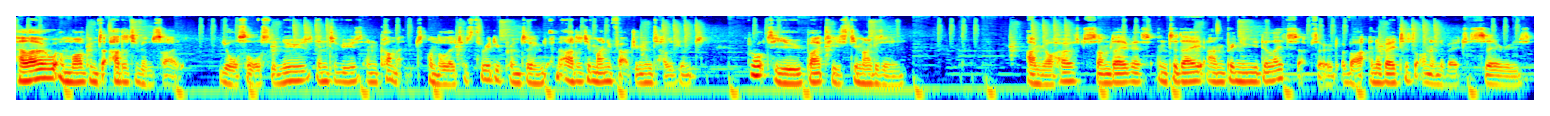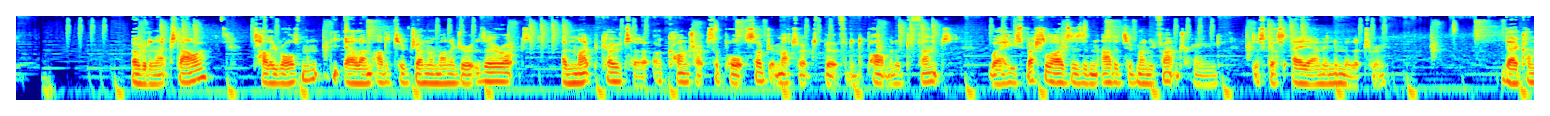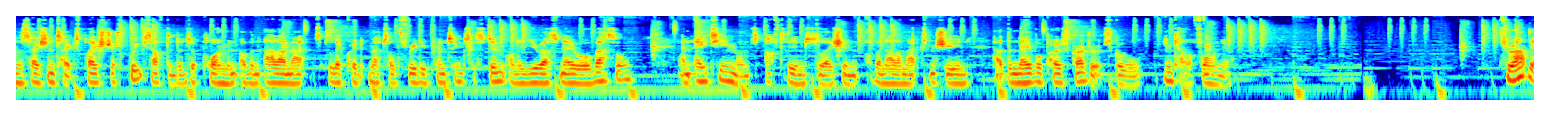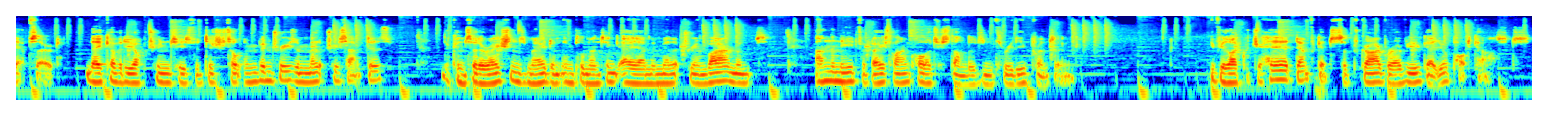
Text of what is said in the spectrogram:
Hello and welcome to Additive Insight, your source for news, interviews, and comment on the latest 3D printing and additive manufacturing intelligence, brought to you by TCT Magazine. I'm your host, Sam Davis, and today I'm bringing you the latest episode of our Innovators on Innovators series. Over the next hour, Tali Rosman, the Elem Additive General Manager at Xerox, and Mike Pechota, a contract support subject matter expert for the Department of Defense, where he specialises in additive manufacturing, discuss AM in the military. Their conversation takes place just weeks after the deployment of an LMX liquid metal 3D printing system on a US naval vessel, and 18 months after the installation of an LMX machine at the Naval Postgraduate School in California. Throughout the episode, they cover the opportunities for digital inventories in military sectors, the considerations made on implementing AM in military environments, and the need for baseline quality standards in 3D printing. If you like what you hear, don't forget to subscribe wherever you get your podcasts.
